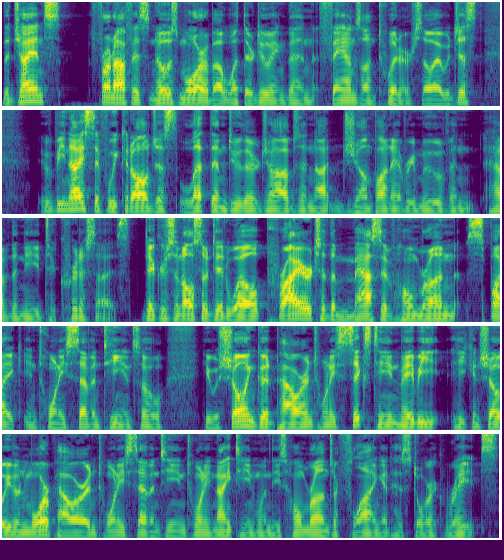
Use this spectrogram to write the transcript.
the Giants front office knows more about what they're doing than fans on Twitter. So I would just it would be nice if we could all just let them do their jobs and not jump on every move and have the need to criticize. Dickerson also did well prior to the massive home run spike in 2017. So he was showing good power in 2016. Maybe he can show even more power in 2017, 2019 when these home runs are flying at historic rates.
